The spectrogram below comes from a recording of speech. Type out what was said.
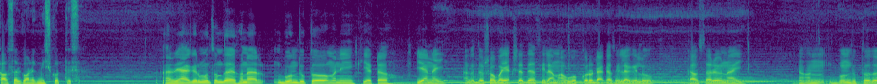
কাউসারকে অনেক মিস করতেছে। আরে আগের মতন তো এখন আর বন্দুক তো মানে কি একটা ইয়া নাই। আগে তো সবাই একসাথে আসছিলাম আবক করে ডাকা চলে গেল কাউসারেও নাই। এখন বন্দুক তো তো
